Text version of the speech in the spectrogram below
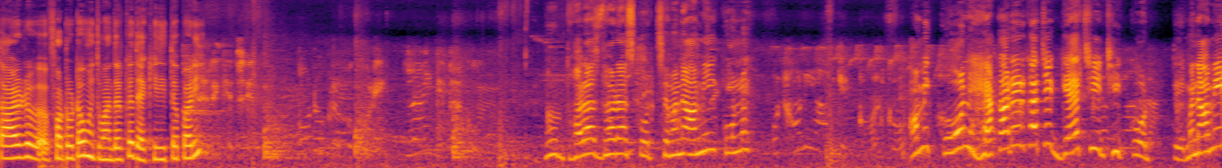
তার ফটোটাও আমি তোমাদেরকে দেখিয়ে দিতে পারি। ধরাস ধরাস করছে। মানে আমি কোন আমি কোন হ্যাকারের কাছে গেছি ঠিক করতে? মানে আমি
